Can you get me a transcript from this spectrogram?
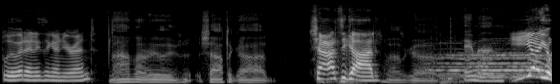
Blewett, anything on your end? Nah, not really. Shout out to God. Shout out to God. Shout out to God. Amen. Yeah, you.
